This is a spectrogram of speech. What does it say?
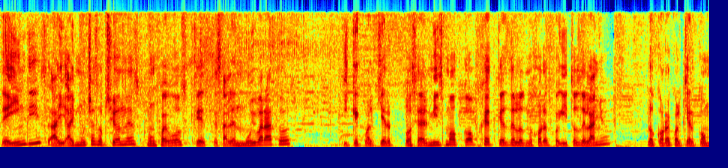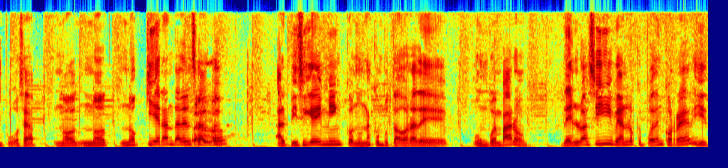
de indies, hay, hay muchas opciones con juegos que te salen muy baratos y que cualquier, o sea, el mismo Cuphead, que es de los mejores jueguitos del año, lo corre cualquier compu. O sea, no, no, no quieran dar el Bueno, salto al PC gaming con una computadora de un buen varo. Denlo así y vean lo que pueden correr y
